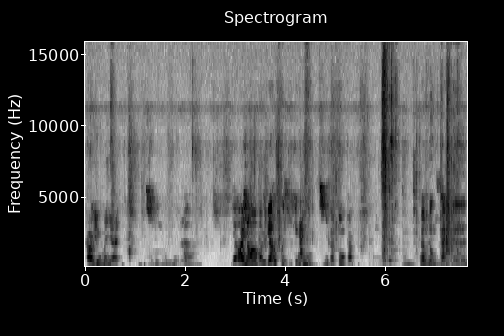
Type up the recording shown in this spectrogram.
เข้าเยอะไหม่ใหญ่ เหอเยอะไอ้เนาะผมเยอะกูจิกนั่นมีข้าวต้มผัก เราตรองผันเนิ่น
